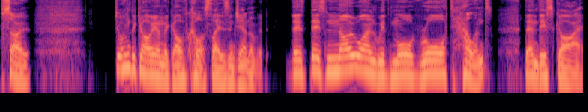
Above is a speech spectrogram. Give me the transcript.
So John De Goey on the golf course, ladies and gentlemen. There's there's no one with more raw talent than this guy,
